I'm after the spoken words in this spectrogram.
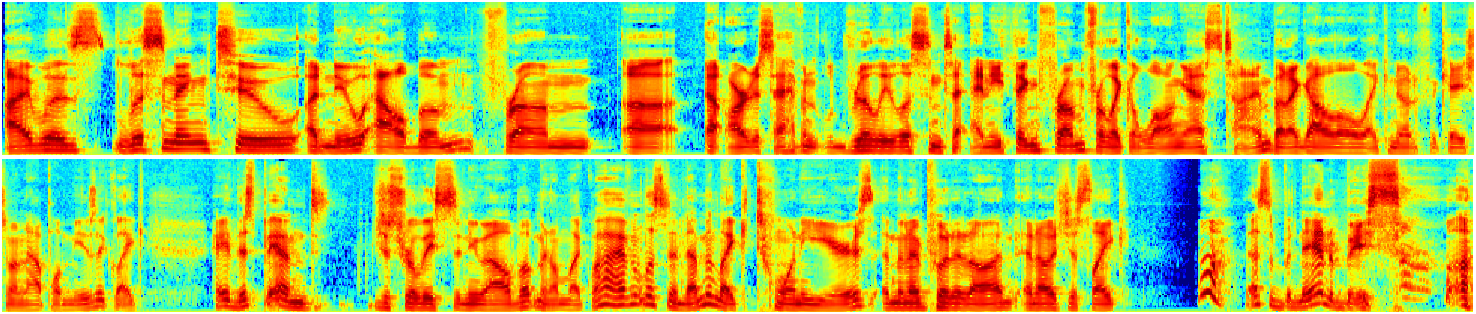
I was listening to a new album from uh, an artist I haven't really listened to anything from for like a long ass time, but I got a little like notification on Apple Music like, hey, this band just released a new album. And I'm like, wow, I haven't listened to them in like 20 years. And then I put it on and I was just like, oh, that's a banana based song.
